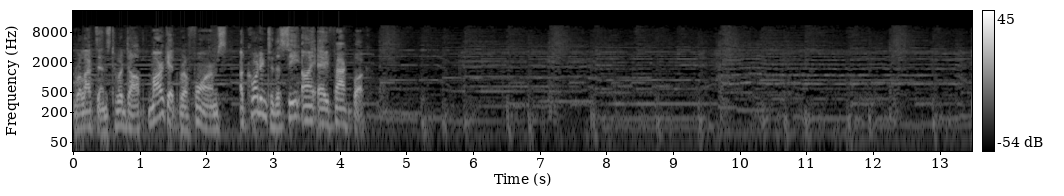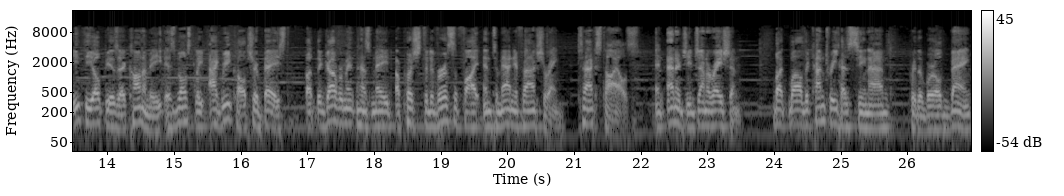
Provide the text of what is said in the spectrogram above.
reluctance to adopt market reforms, according to the CIA Factbook. Ethiopia's economy is mostly agriculture-based, but the government has made a push to diversify into manufacturing, textiles, and energy generation. But while the country has seen and, per the World Bank,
